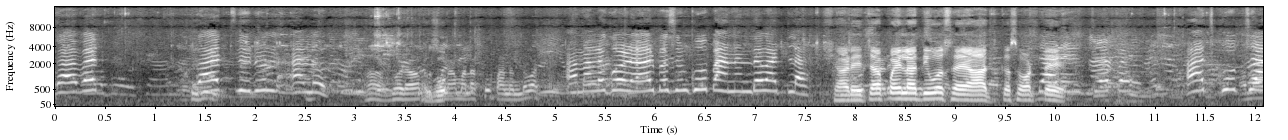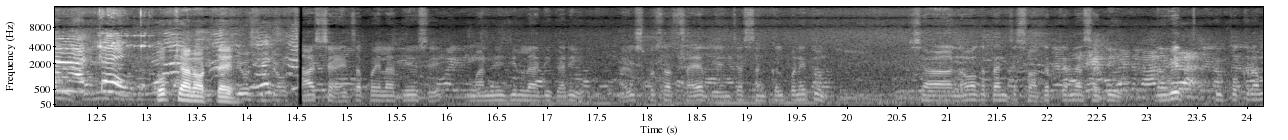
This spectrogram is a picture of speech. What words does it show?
गावात आम्हाला आम्हाला घोड्यावर बसून खूप आनंद वाटला. शाळेचा पहिला दिवस आहे आज. कसं वाटतंय? खूप छान वाटतंय. आज शाळेचा पहिला दिवस आहे. माननीय जिल्हाधिकारी आयुष प्रसाद साहेब यांच्या संकल्पनेतून शा नवागतांचे स्वागत करण्यासाठी विविध उपक्रम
